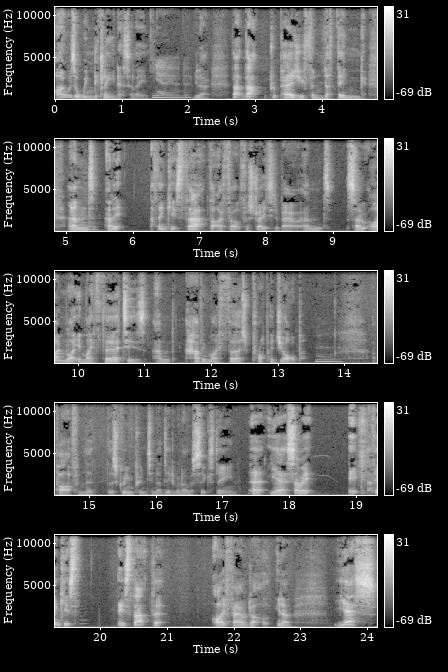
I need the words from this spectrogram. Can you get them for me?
I was a window cleaner, Celine Yeah, yeah, no. you know that that prepares you for nothing and Mm. and it i think it's that that i felt frustrated about and so i'm like in my 30s and having my first proper job Mm. apart from the the screen printing i did when i was 16 uh, yeah so it it i think it's it's that that i found uh, you know yes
